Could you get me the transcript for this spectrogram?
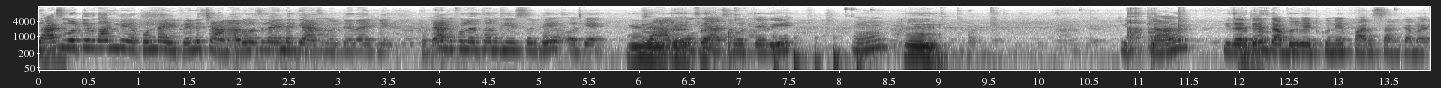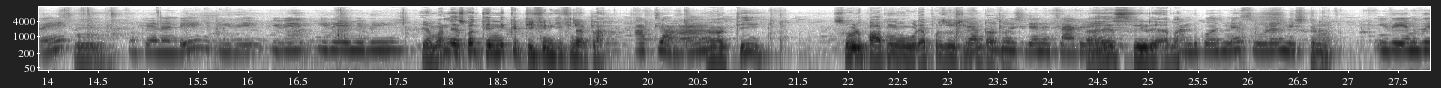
గ్యాస్ కొట్టేది కానీ లేకుండా అయిపోయింది. చాలా రోజులైన గ్యాస్ కొట్టేది అయిపోయి. పుటాకు పుల్లలతో గీస్తుంటే ఓకే. గ్యాస్ కొట్టేది. ఇట్లా ఇదైతే డబ్బులు పెట్టుకునే పర్స్ అంట మరి. ఓకేనండి. ఇది ఇవి ఇదేమిది? ఏమన్నా వేసుకొని తిన్నికి టిఫిన్ గిఫిన్ అట్లా. అట్లా? చూడు పాప నువ్వు కూడా ఎప్పుడు చూసలేను ఇట్లాంటివి. అబ్బా. అందుకోసమే చూడడం ఇష్టం ఇది ఏమిది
